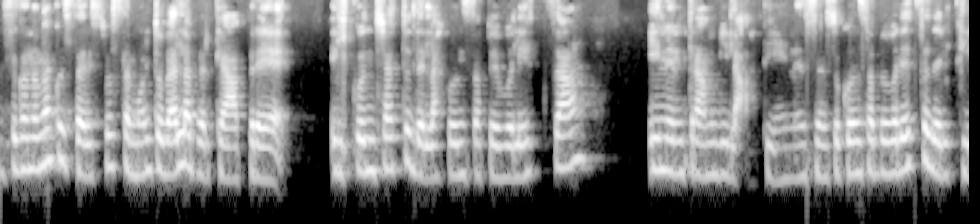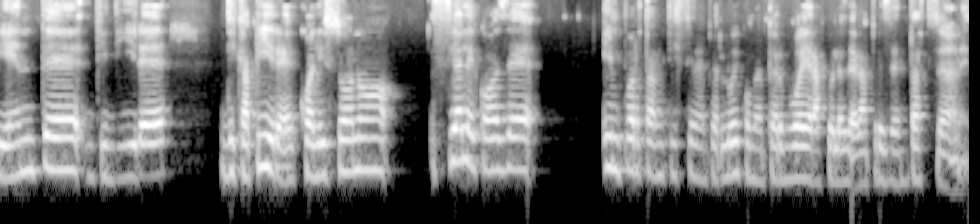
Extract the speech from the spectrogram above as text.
Secondo me questa risposta è molto bella perché apre il concetto della consapevolezza in entrambi i lati, nel senso consapevolezza del cliente di dire, di capire quali sono sia le cose importantissime per lui come per voi era quello della presentazione.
